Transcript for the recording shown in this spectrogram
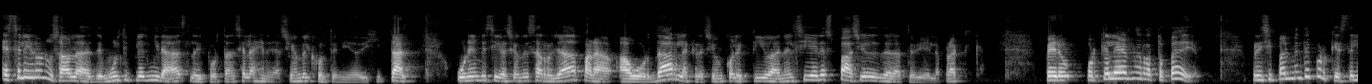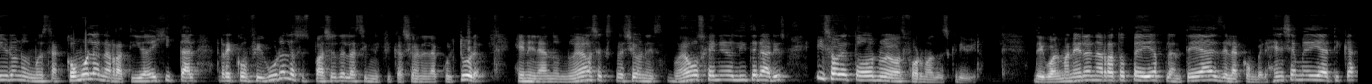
Este libro nos habla desde múltiples miradas la importancia de la generación del contenido digital, una investigación desarrollada para abordar la creación colectiva en el ciberespacio desde la teoría y la práctica. Pero, ¿por qué leer Narratopedia? Principalmente porque este libro nos muestra cómo la narrativa digital reconfigura los espacios de la significación en la cultura, generando nuevas expresiones, nuevos géneros literarios y sobre todo nuevas formas de escribir. De igual manera, Narratopedia plantea desde la convergencia mediática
